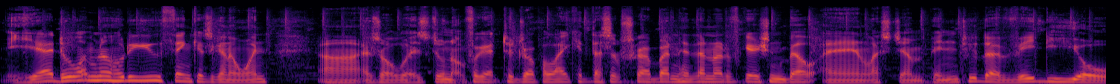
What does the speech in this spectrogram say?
yeah, do let me know who do you think is going to win. Uh, as always, do not forget to drop a like, hit the subscribe button, hit the notification bell, and let's jump into the video.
